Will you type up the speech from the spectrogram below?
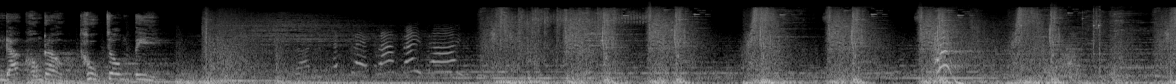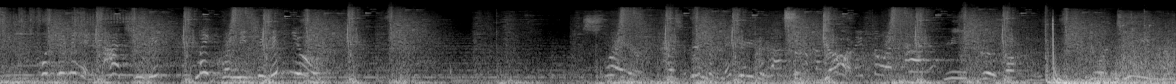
นดักของเราถูกโจมตีฉันแปลงร่างได้เลยผู้ที่ไม่เห็นค่าชีวิต ไม่ควรมีชีวิตอยู่ Slayer has been defeated. สุดยอด ในตัวฉัน มีเกิดก็ Your team has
